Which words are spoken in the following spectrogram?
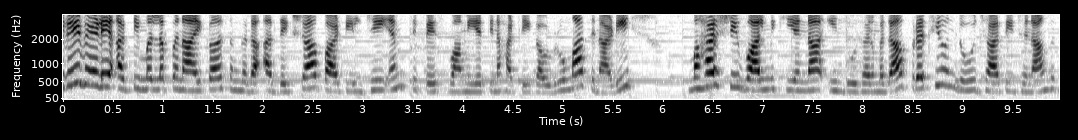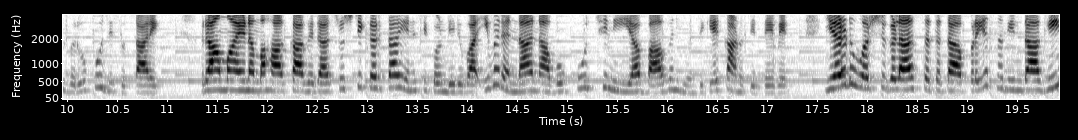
ಇದೇ ವೇಳೆ ಅಟ್ಟಿ ಮಲ್ಲಪ್ಪ ನಾಯಕ ಸಂಘದ ಅಧ್ಯಕ್ಷ ಪಾಟೀಲ್ ಜಿಎಂ ತಿಪ್ಪೇಸ್ವಾಮಿ ಎತ್ತಿನಹಟ್ಟಿ ಗೌಡ್ರು ಮಾತನಾಡಿ, ಮಹರ್ಷಿ ವಾಲ್ಮೀಕಿಯನ್ನ ಹಿಂದೂ ಧರ್ಮದ ಪ್ರತಿಯೊಂದು ಜಾತಿ ಜನಾಂಗದವರು ಪೂಜಿಸುತ್ತಾರೆ. ರಾಮಾಯಣ ಮಹಾಕಾವ್ಯದ ಸೃಷ್ಟಿಕರ್ತ ಎನಿಸಿಕೊಂಡಿರುವ ಇವರನ್ನ ನಾವು ಪೂಜ್ಯನೀಯ ಭಾವನೆಯೊಂದಿಗೆ ಕಾಣುತ್ತಿದ್ದೇವೆ. ಎರಡು ವರ್ಷಗಳ ಸತತ ಪ್ರಯತ್ನದಿಂದಾಗಿ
